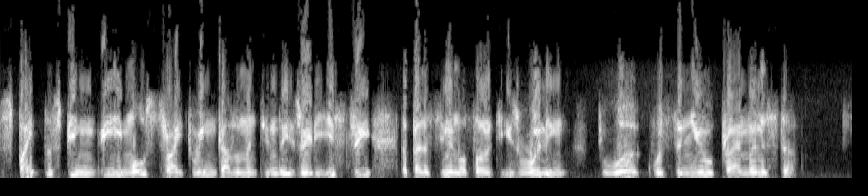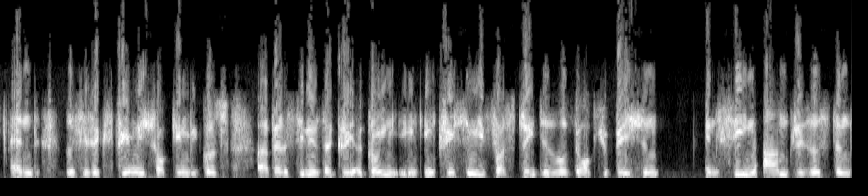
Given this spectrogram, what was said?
despite this being the most right-wing government in the Israeli history, the Palestinian Authority is willing to work with the new prime minister. And this is extremely shocking because uh, Palestinians are, growing in- increasingly frustrated with the occupation and seeing armed resistance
